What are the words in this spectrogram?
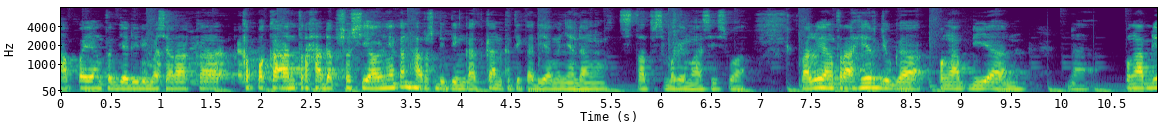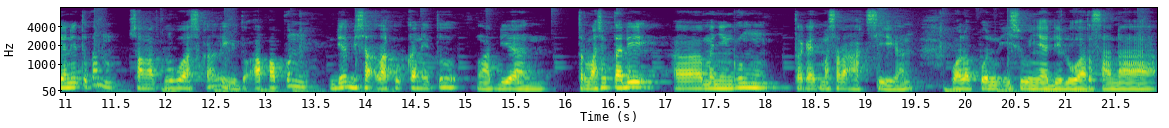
apa yang terjadi di masyarakat, kepekaan terhadap sosialnya kan harus ditingkatkan ketika dia menyandang status sebagai mahasiswa. Lalu yang terakhir juga pengabdian. Nah, pengabdian itu kan sangat luas sekali gitu. Apa pun dia bisa lakukan itu pengabdian. Termasuk tadi e, menyinggung terkait masalah aksi kan. Walaupun isunya di luar sana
